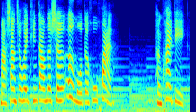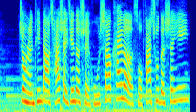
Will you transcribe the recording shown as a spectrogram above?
马上就会听到那声恶魔的呼唤。很快地，众人听到茶水间的水壶烧开了所发出的声音。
